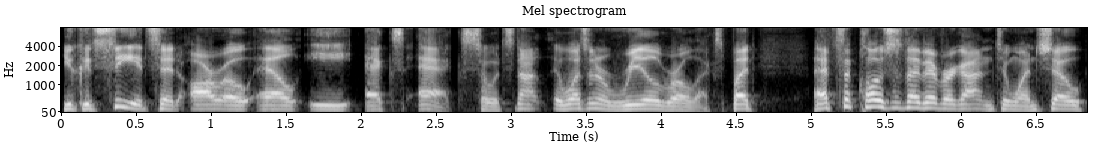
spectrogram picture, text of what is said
you could see it said R O L E X X. So it's not it wasn't a real Rolex, but that's the closest I've ever gotten to one. So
